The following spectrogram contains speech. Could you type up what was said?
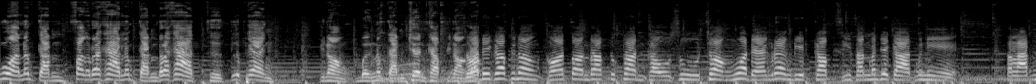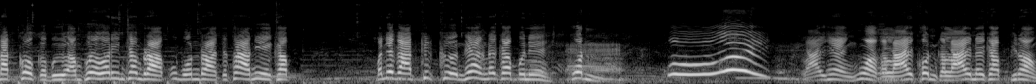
งัวน้ำกัน ฟังราคาน้ำกัน ราคาถึกหรือแพงพี่น้องเบิ่งน้ำกันเชิญครับพี่น้องสวัสดีครับพี่น้องขอต้อนรับทุกท่านเข้าสู่ช่องหัวแดงแรงดิดครับ สีสันบรรยากาศมื้อนี้ตลาดนัดโคกกระบืออำเภอวรินชำราบอุบลราชธานีครับบรรยากาศคึกคืนแห้งนะครับมื้อนี้คน โอ้ยหลายแห้งงัวก็หลายคนก็หลายนะครับ พี่น้อง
